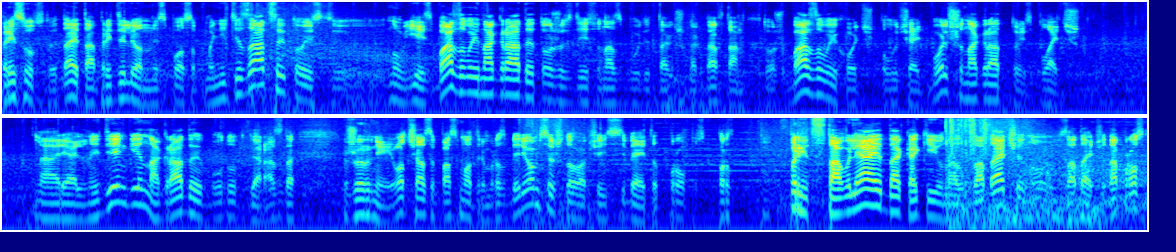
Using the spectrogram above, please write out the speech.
присутствует, да, это определенный способ монетизации, то есть, э, ну, есть базовые награды, тоже здесь у нас будет, так же, когда в танках тоже базовые, хочешь получать больше наград, то есть платишь реальные деньги, награды будут гораздо жирнее. Вот сейчас и посмотрим, разберемся, что вообще из себя этот пропуск представляет, да, какие у нас задачи. Ну, задачи, да, просто,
